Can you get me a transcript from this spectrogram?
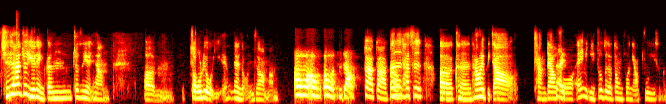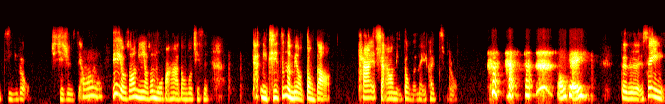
其实它就有点跟，就是有点像，嗯，周六爷那种，你知道吗？哦哦哦，我知道。对啊对啊，但是它是呃，可能他会比较强调说，哎，你你做这个动作你要注意什么肌肉，其实是这样。哦。因为有时候你有时候模仿他的动作，其实他你其实真的没有动到他想要你动的那一块肌肉。OK。对对对，所以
